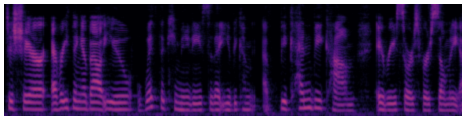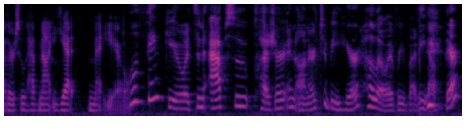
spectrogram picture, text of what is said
to share everything about you with the community so that you become uh, be, can become a resource for so many others who have not yet met you. Well, thank you. It's an absolute pleasure and honor to be here. Hello, everybody out there.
